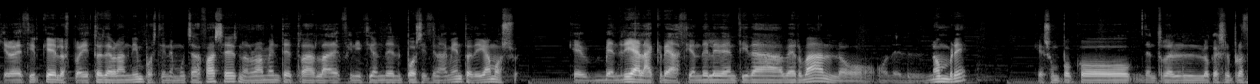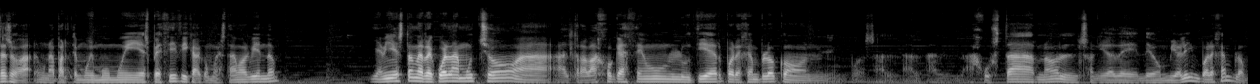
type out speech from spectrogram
quiero decir que los proyectos de branding pues tienen muchas fases. Normalmente tras la definición del posicionamiento, digamos, que vendría la creación de la identidad verbal o, del nombre, que es un poco dentro de lo que es el proceso, una parte muy, muy, muy específica, como estamos viendo. Y a mí esto me recuerda mucho al trabajo que hace un luthier, por ejemplo, con pues, al, ajustar ¿no? el sonido de, un violín, por ejemplo.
